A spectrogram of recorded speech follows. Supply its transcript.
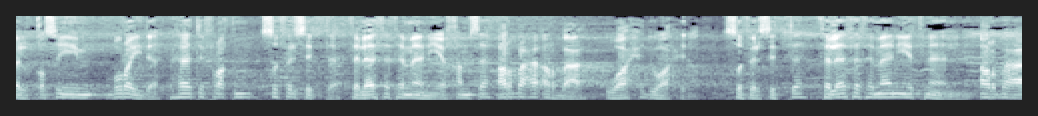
القصيم بريدة هاتف رقم 06 385 44 واحد واحد صفر ستة ثلاثة ثمانية اثنان أربعة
